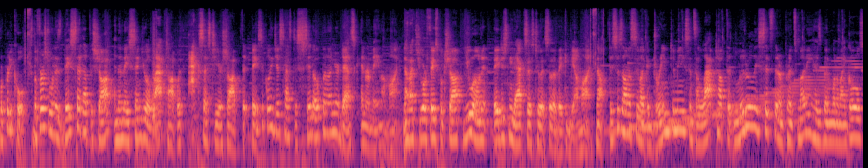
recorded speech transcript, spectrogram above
were pretty cool. So the first one is they set up the shop and then they send you a laptop with access to your shop that basically just has to sit open on your desk and remain online. Now that's your Facebook shop, you own it, they just need access to it so that they can be online. Now this is honestly like a dream to me since a laptop that literally sits there and prints money has been one of my goals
